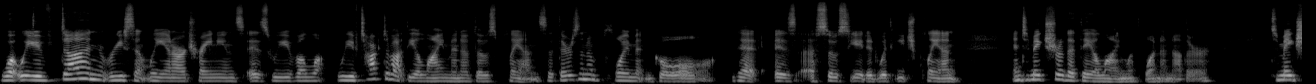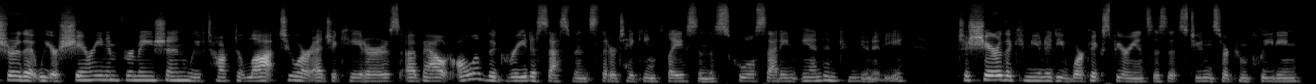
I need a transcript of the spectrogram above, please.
What we've done recently in our trainings is we've al- we've talked about the alignment of those plans. That there's an employment goal that is associated with each plan, and to make sure that they align with one another to make sure that we are sharing information. We've talked a lot to our educators about all of the great assessments that are taking place in the school setting and in community to share the community work experiences that students are completing.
